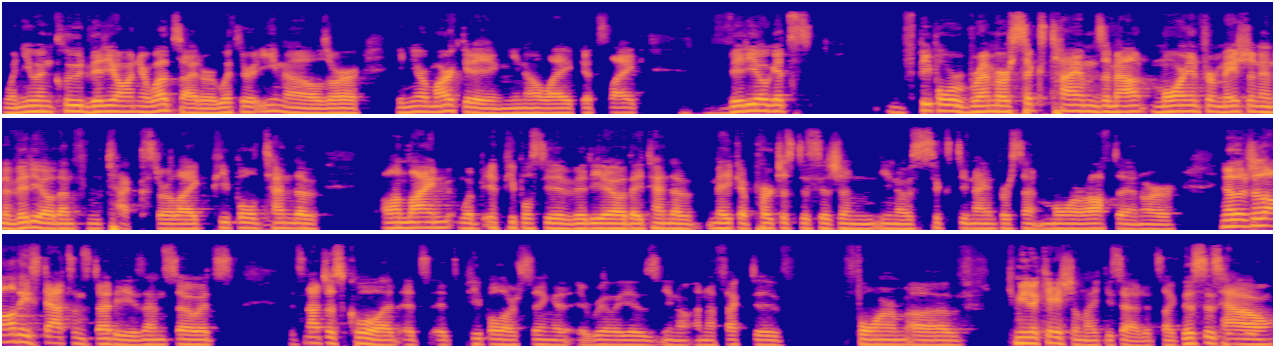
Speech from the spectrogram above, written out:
when you include video on your website or with your emails or in your marketing, you know, like it's like video gets people remember six times amount more information in a video than from text or like people tend to online if people see a video they tend to make a purchase decision you know 69% more often or you know there's just all these stats and studies. And so it's it's not just cool. It, it's it's people are seeing it, it really is you know an effective form of communication like you said. It's like this is how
